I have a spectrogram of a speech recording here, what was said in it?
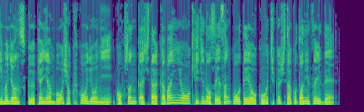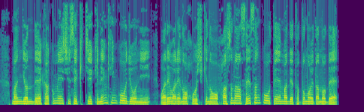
キム・ジョンスクピョンヤン防食工場に国産化したカバン用生地の生産工程を構築したことについて、マンジョンで革命史跡地記念品工場に我々の方式のファスナー生産工程まで整えたので、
